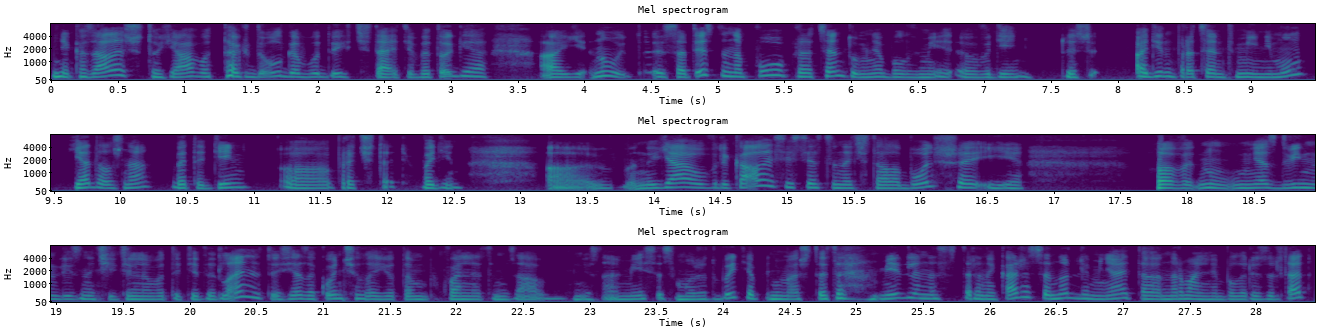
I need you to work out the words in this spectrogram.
Мне казалось, что я вот так долго буду их читать. И в итоге, а, ну, соответственно, по проценту у меня был в, в день. То есть 1% минимум я должна в этот день э, прочитать в один. Э, я увлекалась, естественно, читала больше, и а, ну, у меня сдвинули значительно вот эти дедлайны, то есть я закончила ее там буквально там за, не знаю, месяц, может быть. Я понимаю, что это медленно со стороны кажется, но для меня это нормальный был результат.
